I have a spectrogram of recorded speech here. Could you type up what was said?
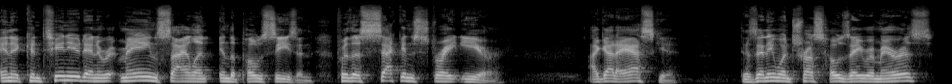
And it continued and remained silent in the postseason for the second straight year. I got to ask you, does anyone trust Jose Ramirez?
